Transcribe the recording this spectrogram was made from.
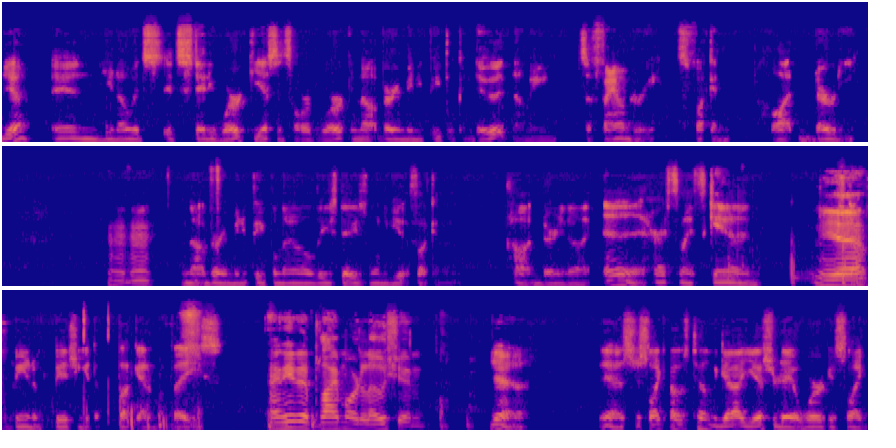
yeah, and you know it's it's steady work. Yes, it's hard work, and not very many people can do it. I mean, it's a foundry. It's fucking hot and dirty. Mm-hmm. Not very many people now these days want to get fucking hot and dirty. They're like, eh, it hurts my skin. Yeah. Stop being a bitch and get the fuck out of my face. I need to apply more lotion. Yeah. Yeah, it's just like I was telling the guy yesterday at work. It's like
